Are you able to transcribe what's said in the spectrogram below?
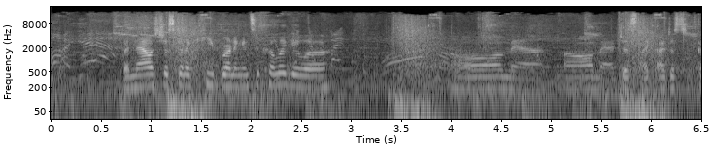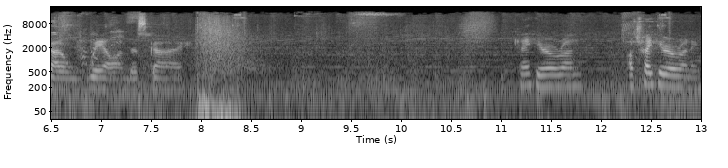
Oh yeah! But now it's just gonna keep running into Caligula. Fight with the wall. Oh man, oh man, just like I just got a wail on this guy. Can I hero run? I'll try hero running.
